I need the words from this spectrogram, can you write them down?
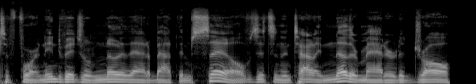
to, for an individual to know that about themselves, it's an entirely another matter to draw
